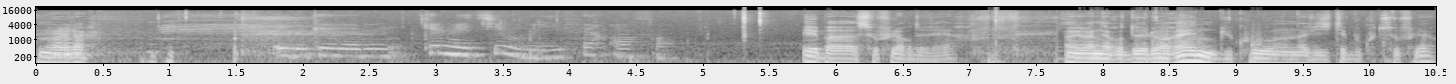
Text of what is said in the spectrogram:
Voilà. Et donc, euh, quel métier vous vouliez faire enfant? Et bah, souffleur de verre. On est de Lorraine, du coup, on a visité beaucoup de souffleurs.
